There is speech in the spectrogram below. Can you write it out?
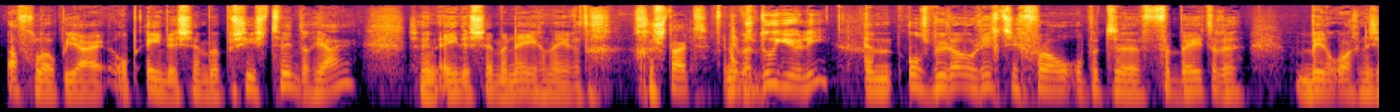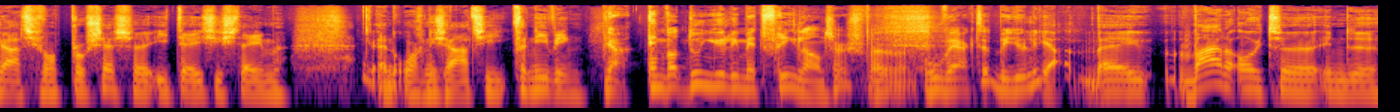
afgelopen jaar op 1 december precies 20 jaar. We zijn in 1 december 99 gestart. En, en wat doen jullie? En ons bureau richt zich vooral op het uh, verbeteren binnen organisatie van processen, IT-systemen en organisatievernieuwing. Ja, en wat doen jullie met freelancers? Hoe werkt het bij jullie? Ja, wij waren ooit in de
